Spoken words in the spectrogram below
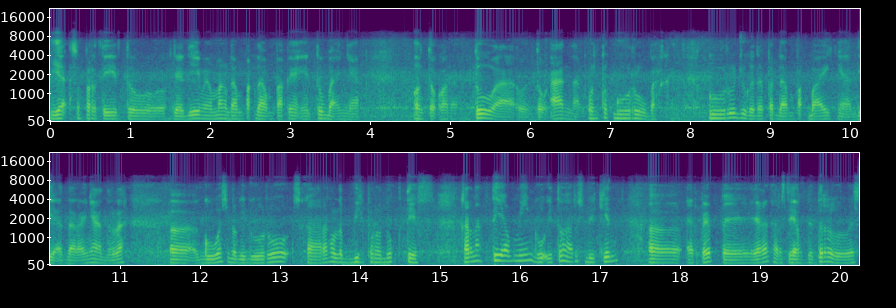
Ya, seperti itu. Jadi memang dampak-dampaknya itu banyak. Untuk orang tua, untuk anak, untuk guru bahkan. Guru juga dapat dampak baiknya. Di antaranya adalah eh, gua sebagai guru sekarang lebih produktif. Karena tiap minggu itu harus bikin eh, RPP ya kan? Harus diupdate terus.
